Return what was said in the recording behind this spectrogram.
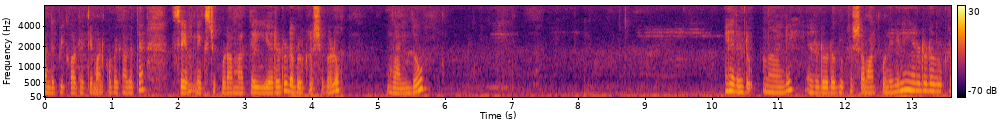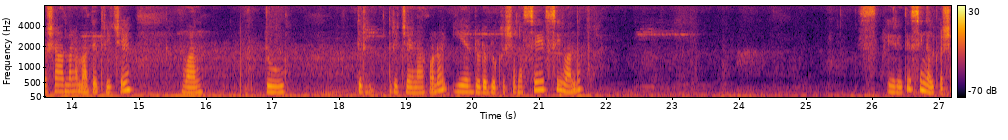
ಒಂದು ಪಿಕಾಟ್ ರೀತಿ ಮಾಡ್ಕೋಬೇಕಾಗುತ್ತೆ. ಸೇಮ್ ನೆಕ್ಸ್ಟ್ ಕೂಡ ಮತ್ತೆ ಎರಡು ಡಬಲ್ ಕ್ರೋಶಗಳು ಒಂದು, ಎರಡು. ನಾನಿಲ್ಲಿ ಎರಡು ಡಬಲ್ ಕ್ರೋಶ ಮಾಡ್ಕೊಂಡಿದ್ದೀನಿ. ಎರಡು ಡಬಲ್ ಕ್ರೋಶ ಆದಮೇಲೆ ಮತ್ತೆ three chain one two three three chain ಹಾಕ್ಕೊಂಡು ಎರಡು ಡಬಲ್ ಕ್ರೋಶನ ಸೇರಿಸಿ ಒಂದು ಈ ರೀತಿ ಸಿಂಗಲ್ ಕ್ರಷ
